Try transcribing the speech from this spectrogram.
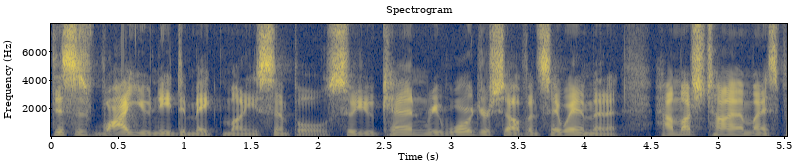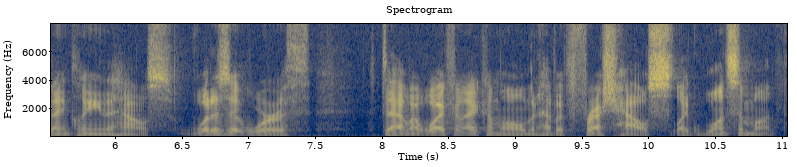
this is why you need to make money simple so you can reward yourself and say wait a minute how much time am I spent cleaning the house? What is it worth to have my wife and I come home and have a fresh house like once a month?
